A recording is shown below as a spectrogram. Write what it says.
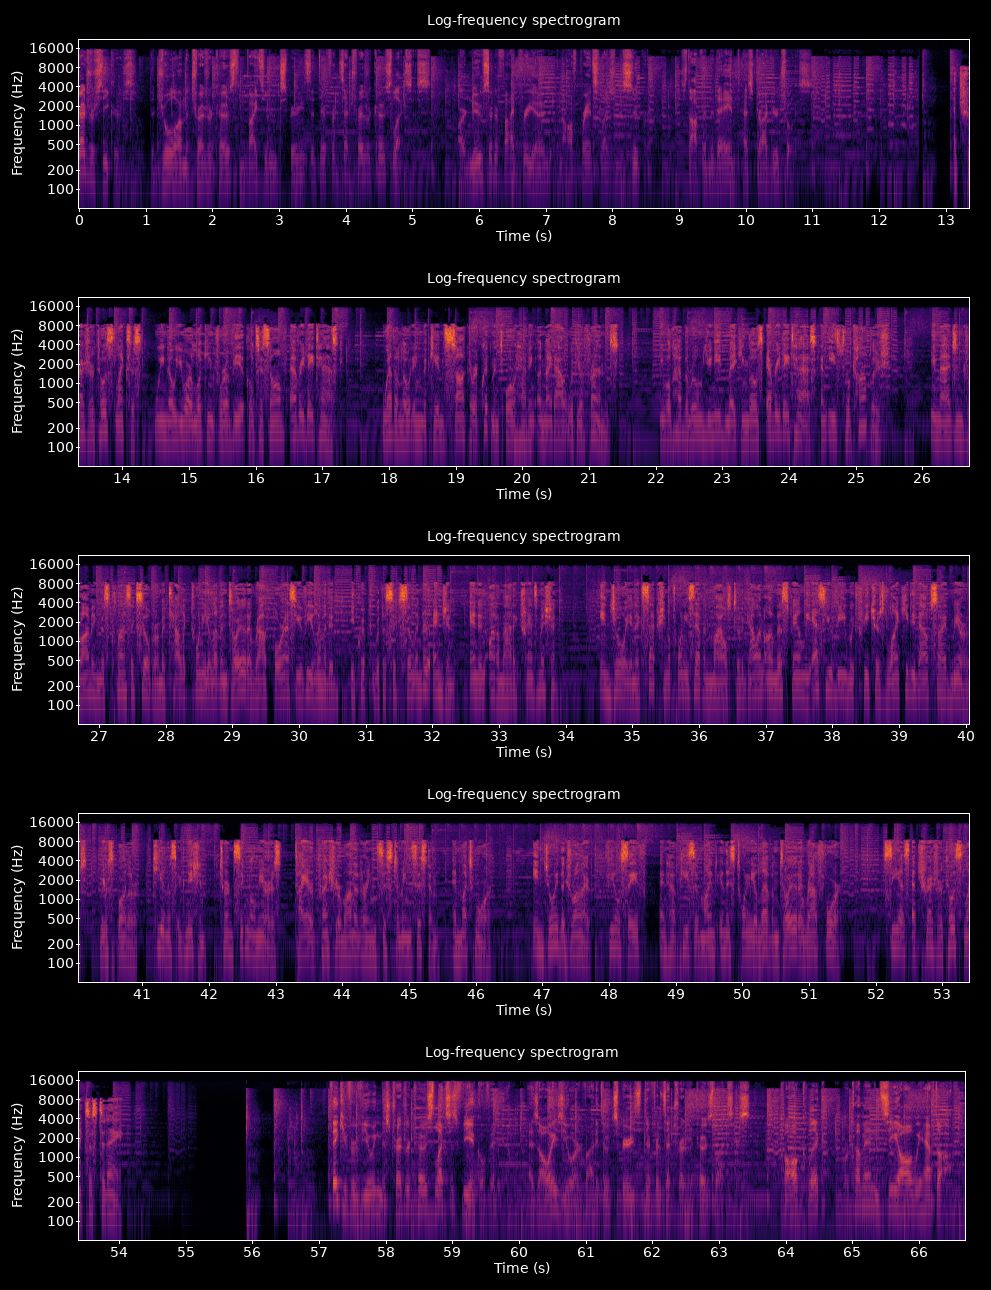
Treasure Seekers, the jewel on the Treasure Coast, invites you to experience the difference at Treasure Coast Lexus. Our new certified pre owned and off brand selection is super. Stop in today and test drive your choice. At Treasure Coast Lexus, we know you are looking for a vehicle to solve everyday tasks. Whether loading the kids' soccer equipment or having a night out with your friends, you will have the room you need making those everyday tasks and ease to accomplish. Imagine driving this classic silver metallic 2011 Toyota RAV4 SUV Limited, equipped with a six-cylinder engine and an automatic transmission. Enjoy an exceptional 27 miles to the gallon on this family SUV with features like heated outside mirrors, rear spoiler, keyless ignition, turn signal mirrors, tire pressure monitoring systeming system, and much more. Enjoy the drive, feel safe, and have peace of mind in this 2011 Toyota RAV4. See us at Treasure Coast Lexus today. Thank you for viewing this Treasure Coast Lexus vehicle video. As always, you are invited to experience the difference at Treasure Coast Lexus. Call, click, or come in and see all we have to offer.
